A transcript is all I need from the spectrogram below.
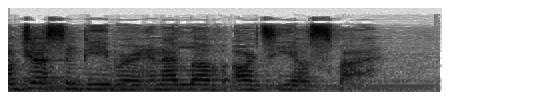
I'm Justin Bieber, and I love RTL Spy.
